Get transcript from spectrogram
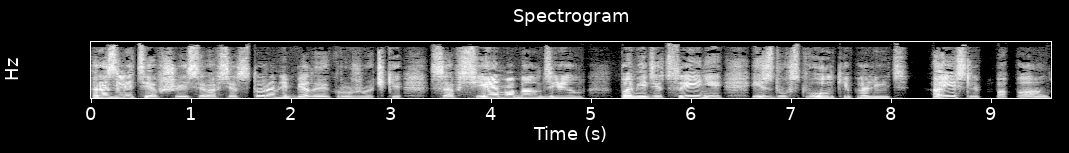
разлетевшиеся во все стороны белые кружочки. Совсем обалдел, по медицине из двухстволки полить. А если б попал?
